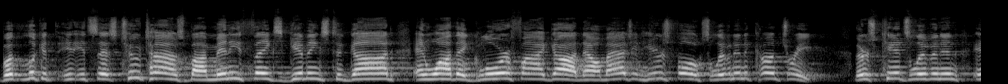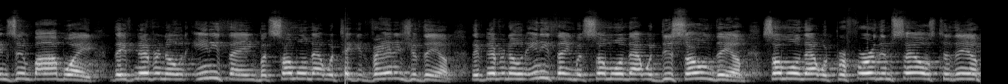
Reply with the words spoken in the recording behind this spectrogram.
But look at it says two times by many thanksgivings to God and why they glorify God. Now imagine here's folks living in a country. There's kids living in, in Zimbabwe. They've never known anything but someone that would take advantage of them. They've never known anything but someone that would disown them, someone that would prefer themselves to them,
